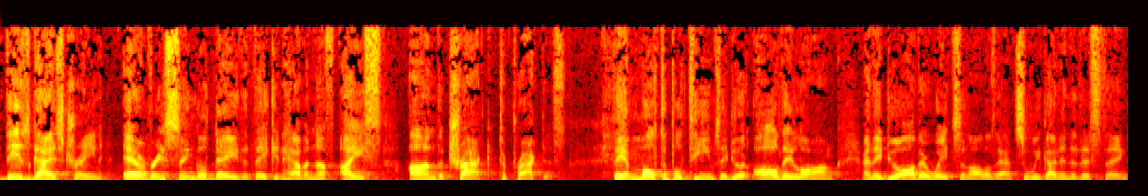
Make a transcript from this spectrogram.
These guys train every single day that they can have enough ice on the track to practice. They have multiple teams. They do it all day long, and they do all their weights and all of that. So we got into this thing.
